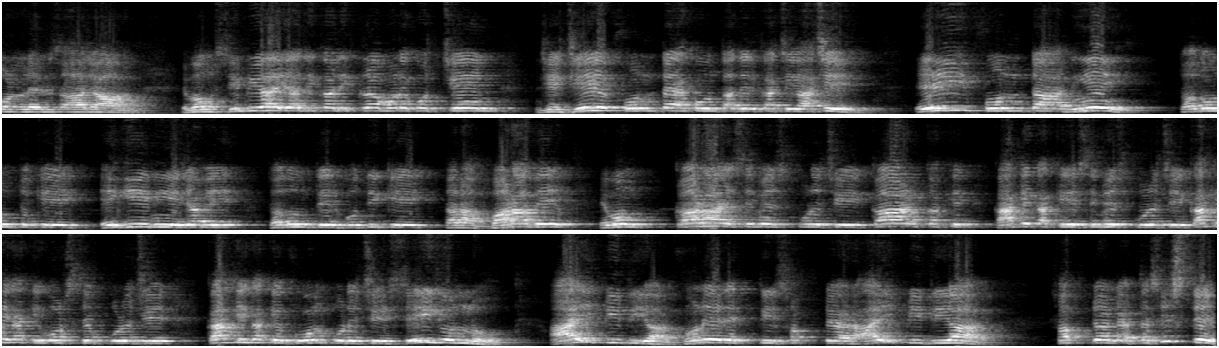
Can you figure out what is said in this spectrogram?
করলেন শাহজাহান। এবং সিবিআই আধিকারিকরা মনে করছেন যে যে ফোনটা এখন তাদের কাছে আছে, এই ফোনটা নিয়েই তদন্তকে এগিয়ে নিয়ে যাবে, তদন্তের গতিকে তারা বাড়াবে এবং কারা এস এম এস করেছে, কার কাকে কাকে কাকে এস এম এস করেছে, কাকে কাকে হোয়াটসঅ্যাপ করেছে, কাকে কাকে ফোন করেছে, সেই জন্য আইপিডিআর, ফোনের একটি সফটওয়্যার, আইপিডিআর, সফটওয়্যার একটা সিস্টেম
